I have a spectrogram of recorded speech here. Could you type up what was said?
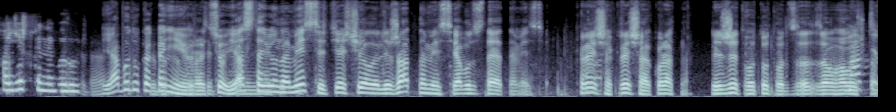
Хаешки? Я буду как они играть. Все, я стою на месте, те челы лежат на месте, я буду стоять на месте. Крыша, крыша, аккуратно. Лежит вот тут вот за, за уголочком.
